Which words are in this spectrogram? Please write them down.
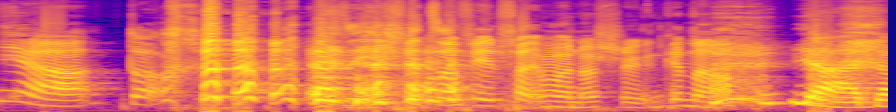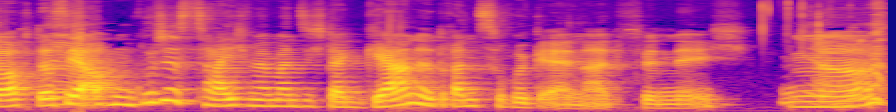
Ja, doch. also ich finde es auf jeden Fall immer noch schön, genau. Ja, doch. Das ist ja auch ein gutes Zeichen, wenn man sich da gerne dran zurückerinnert, finde ich. Ja. Ne?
